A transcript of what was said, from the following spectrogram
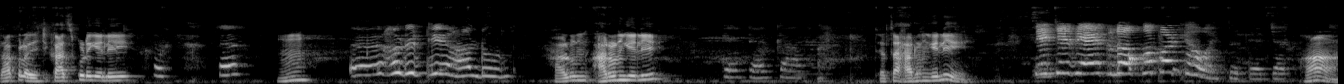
दाखवला याची काच कुठे गेली? हारून हारून गेली? त्याचा हारून गेली? हां.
